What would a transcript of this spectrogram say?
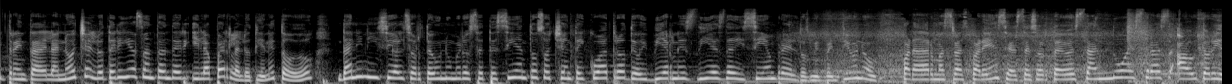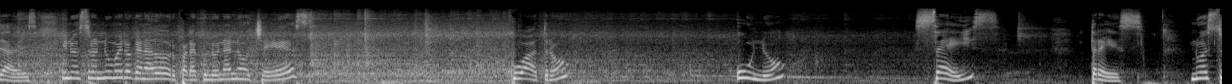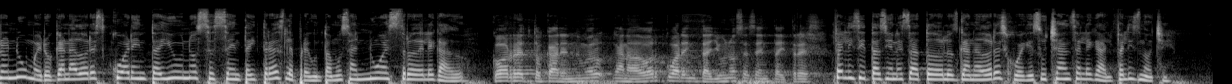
y 30 de la noche, Lotería Santander y La Perla lo tiene todo, dan inicio al sorteo número 784 de hoy viernes 10 de diciembre del 2021. Para dar más transparencia a este sorteo están nuestras autoridades y nuestro número ganador para Culona Noche es 4, 1, 6, 3. Nuestro número ganador es 4163. Le preguntamos a nuestro delegado. Correcto, Karen. Número ganador 4163. Felicitaciones a todos los ganadores. Juegue su chance legal. Feliz noche.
